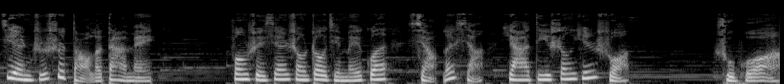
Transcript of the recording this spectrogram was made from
简直是倒了大霉。风水先生皱紧眉关，想了想，压低声音说：“叔婆，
